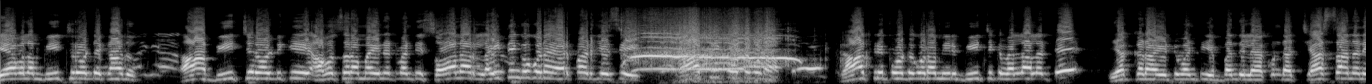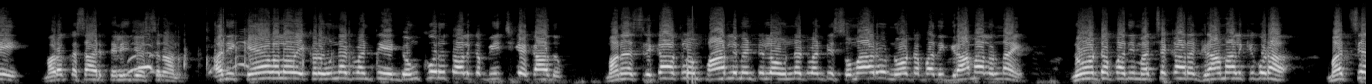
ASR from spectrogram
కేవలం బీచ్ రోడ్డే కాదు ఆ బీచ్ రోడ్డుకి అవసరమైనటువంటి సోలార్ లైటింగ్ కూడా ఏర్పాటు చేసి రాత్రిపూట కూడా రాత్రిపూట కూడా మీరు బీచ్కి వెళ్ళాలంటే ఎక్కడ ఎటువంటి ఇబ్బంది లేకుండా చేస్తానని మరొకసారి తెలియజేస్తున్నాను. అది కేవలం ఇక్కడ ఉన్నటువంటి డొంకూరు తాలూకా బీచ్కే కాదు మన శ్రీకాకుళం పార్లమెంటు లో ఉన్నటువంటి సుమారు నూట పది గ్రామాలు ఉన్నాయి నూట పది మత్స్యకార గ్రామాలకి కూడా మత్స్య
